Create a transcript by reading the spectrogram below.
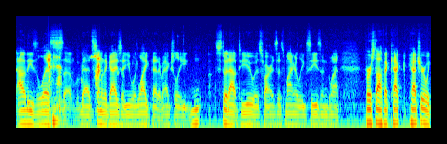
out of these lists uh, that some of the guys that you would like that have actually stood out to you as far as this minor league season went? First off, at catcher, we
